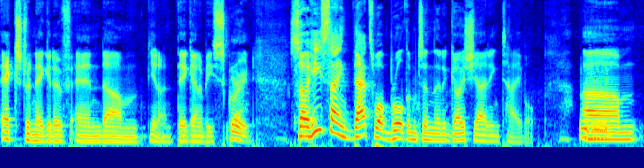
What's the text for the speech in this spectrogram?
extra negative and, um, you know, they're going to be screwed. So he's saying that's what brought them to the negotiating table. Um,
